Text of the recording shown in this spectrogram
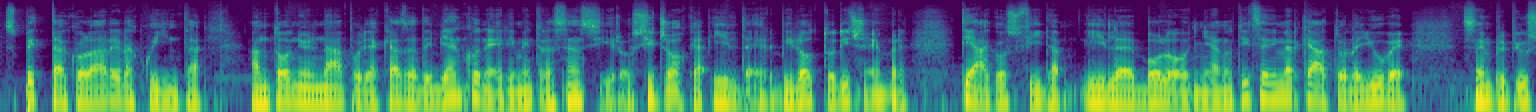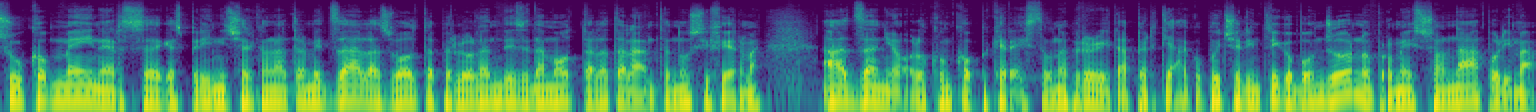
spettacolare la quinta, Antonio il Napoli a casa dei bianconeri mentre a San Siro si gioca il derby. L'8 dicembre Tiago sfida il Bologna. Notizia di mercato, la Juve sempre più su Cobb Mainers, Gasperini cerca un'altra mezzala, svolta per l'olandese da Motta, l'Atalanta non si ferma a Zagnolo con Cobb che resta una priorità per Tiago. Poi c'è l'intrigo Buongiorno promesso al Napoli ma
